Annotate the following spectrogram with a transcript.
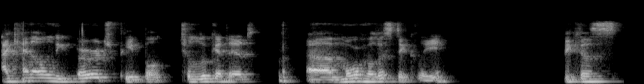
I can only urge people to look at it uh, more holistically because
